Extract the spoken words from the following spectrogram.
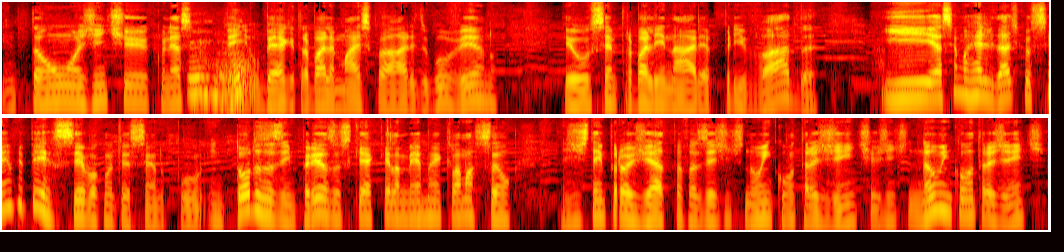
Então a gente conhece uhum. bem, o Berg trabalha mais com a área do governo, eu sempre trabalhei na área privada, e essa é uma realidade que eu sempre percebo acontecendo por, em todas as empresas, que é aquela mesma reclamação. A gente tem projeto para fazer, a gente não encontra gente, a gente não encontra gente.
